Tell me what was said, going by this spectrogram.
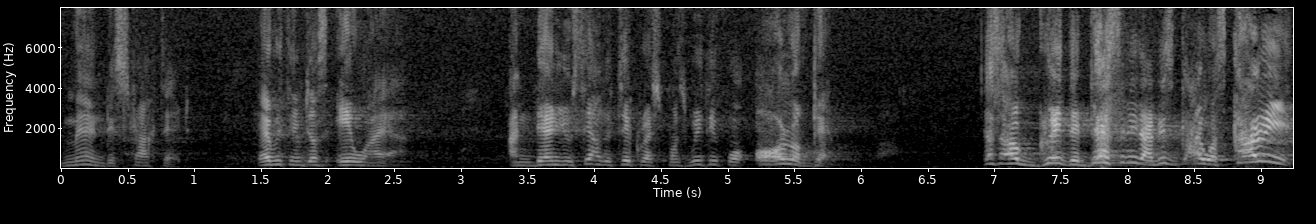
men distracted, everything just haywire. And then you still have to take responsibility for all of them. That's how great the destiny that this guy was carrying.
